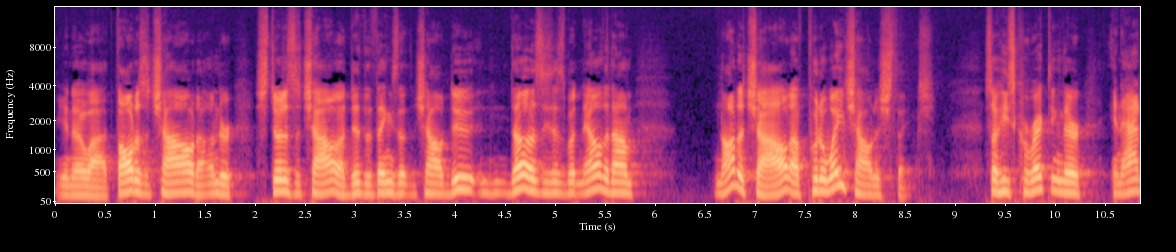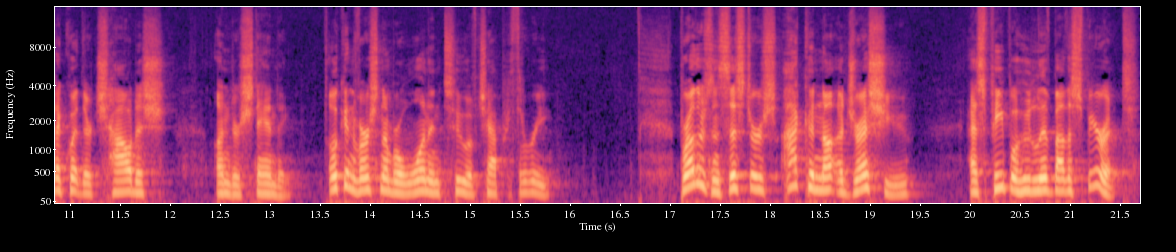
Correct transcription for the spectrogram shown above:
you know, I thought as a child, I understood as a child, I did the things that the child do, does. He says, but now that I'm not a child, I've put away childish things. So he's correcting their inadequate, their childish understanding. Look in verse number 1 and 2 of chapter 3. Brothers and sisters, I could not address you as people who live by the Spirit,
